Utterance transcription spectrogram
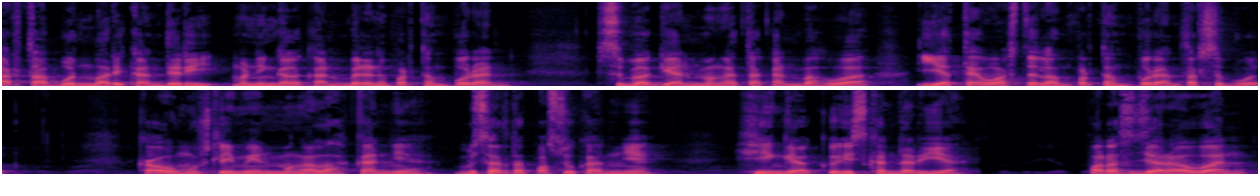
Artabun marikan diri meninggalkan medan pertempuran, sebagian mengatakan bahwa ia tewas dalam pertempuran tersebut. Kaum muslimin mengalahkannya beserta pasukannya hingga ke Iskandaria. Para sejarawan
